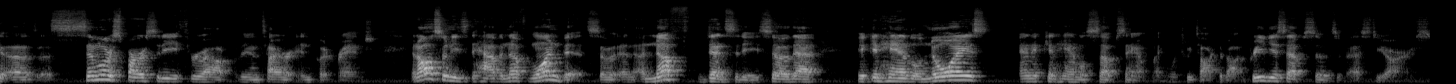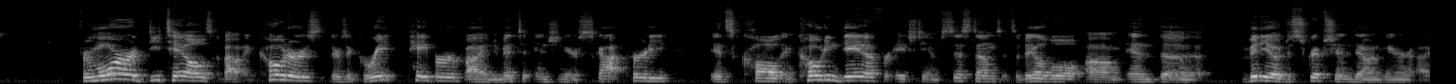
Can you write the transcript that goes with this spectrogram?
a similar sparsity throughout the entire input range. It also needs to have enough one bits, so enough density so that it can handle noise, and it can handle subsampling, which we talked about in previous episodes of SDRs. For more details about encoders, there's a great paper by Numenta engineer Scott Purdy. It's called Encoding Data for HTM Systems. It's available um, in the video description down here. I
